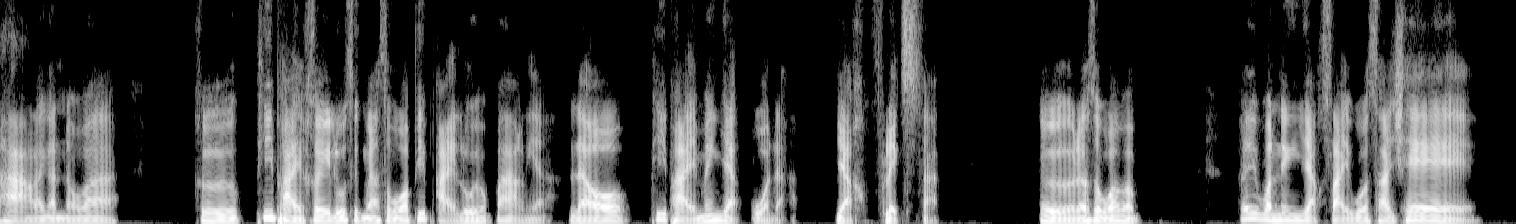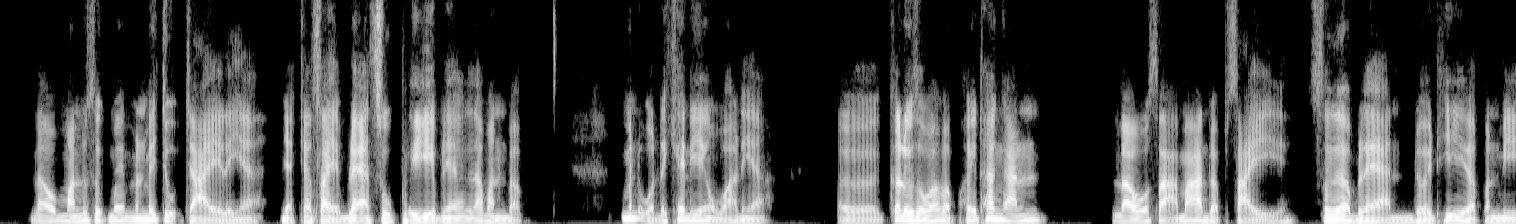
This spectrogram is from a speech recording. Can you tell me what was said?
ทางแล้วกันนะว่า คือพี่ไผ่เคยรู้สึกไหมสมมติว่าพี่ไผ่รวยมากๆเนี่ย แล้วพี่ไผ่แม่งอยากอวดอะอยาก flex อะเออ แล้วรู้สึกว่าแบบเฮ้ยวันหนึ่งอยากใส่ Versace แล้วมันรู้สึกไม่ มันไม่จุใจอะไรเงี้ย อยากจะใส่แบรนด์ Supreme เนี่ยแล้วมันแบบ มันอวดได้แค่นี้อย่างว่าเนี้ย เออ ก็รู้สึกว่าแบบ เฮ้ย ถ้างั้น เราสามารถแบบใส่เสื้อแบรนด์ โดยที่แบบมันมี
